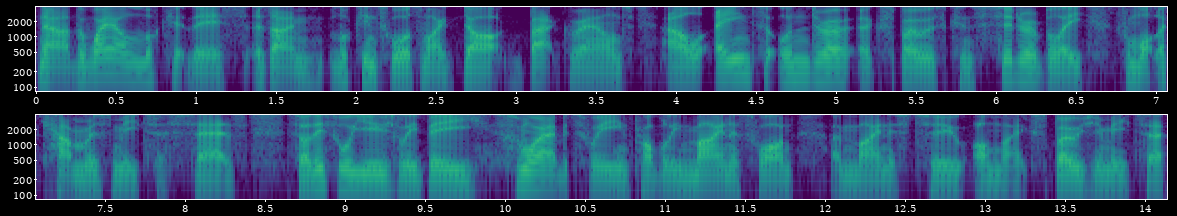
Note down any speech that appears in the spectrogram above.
Now the way I'll look at this as I'm looking towards my dark background I'll aim to underexpose considerably from what the camera's meter says so this will usually be somewhere between probably minus one and minus two on my exposure meter.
